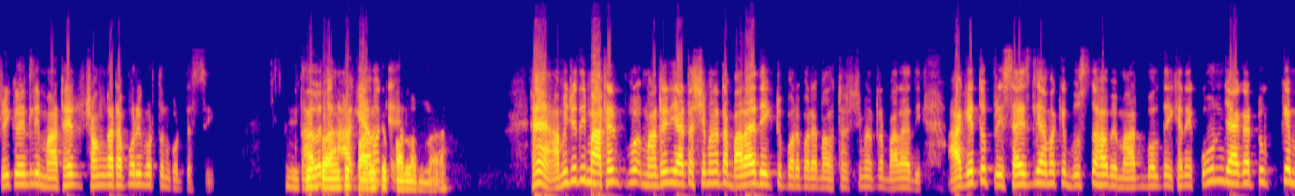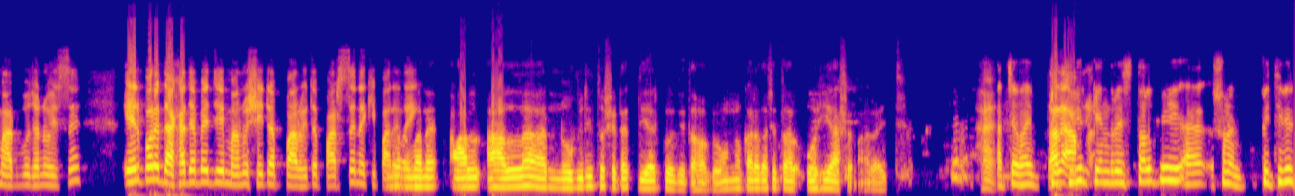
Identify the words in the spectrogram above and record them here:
ফ্রিকুয়েন্টলি মাঠের সংজ্ঞাটা পরিবর্তন করতেছি। তাহলে তো আগে আমাকে- পারলাম না। হ্যাঁ, আমি যদি মাঠের মাঠের ইয়াটা সীমানাটা বাড়ায় দিই একটু পরে, পরে মাঠের সীমানাটা বাড়ায় দিই। আগে তো প্রিসাইজলি আমাকে বুঝতে হবে মাঠ বলতে এখানে কোন জায়গাটুকুকে মাঠ বোঝানো হয়েছে এরপরে দেখা যাবে যে মানুষ এটা পার হইতে পারছে নাকি পারে নাই। মানে আল্লাহ আর নবীরই তো সেটা ক্লিয়ার করে দিতে হবে অন্য কারও কাছে তো আর ওহি আসে না রাইট হ্যাঁ, আচ্ছা ভাই পৃথিবীর শোনেন পৃথিবীর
